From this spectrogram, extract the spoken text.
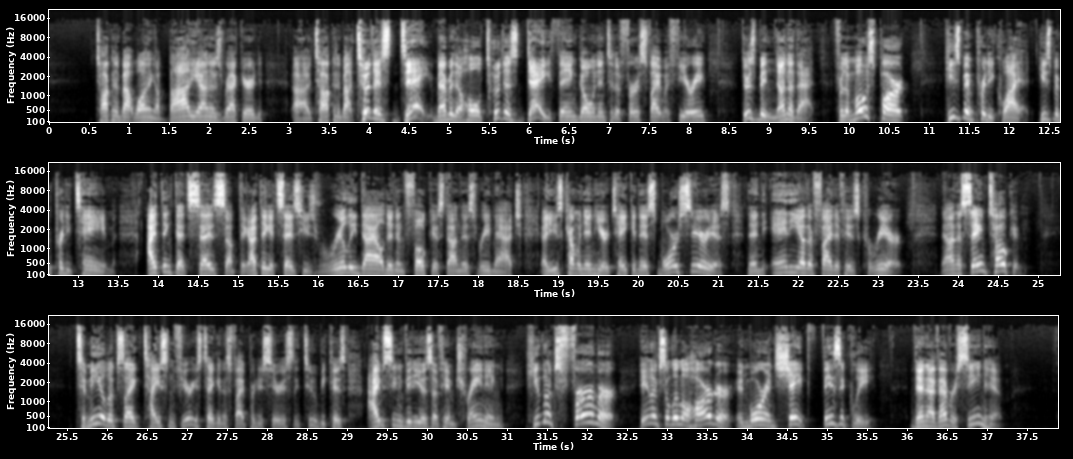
talking about wanting a body on his record, uh, talking about to this day, remember the whole to this day thing going into the first fight with Fury? There's been none of that. For the most part, he's been pretty quiet. He's been pretty tame. I think that says something. I think it says he's really dialed in and focused on this rematch, and he's coming in here taking this more serious than any other fight of his career. Now, on the same token, to me, it looks like Tyson Fury's taking this fight pretty seriously too, because I've seen videos of him training. He looks firmer. He looks a little harder and more in shape physically than I've ever seen him.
